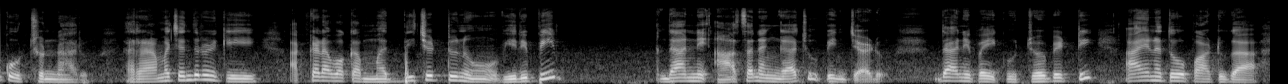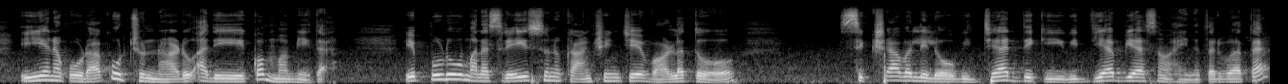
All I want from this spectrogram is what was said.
కూర్చున్నారు. రామచంద్రునికి అక్కడ ఒక మద్ది చెట్టును విరిపి దాన్ని ఆసనంగా చూపించాడు. దానిపై కూర్చోబెట్టి ఆయనతో పాటుగా ఈయన కూడా కూర్చున్నాడు అదే కొమ్మ మీద. ఎప్పుడూ మన శ్రేయస్సును కాంక్షించే వాళ్ళతో శిక్షావల్లిలో విద్యార్థికి విద్యాభ్యాసం అయిన తరువాత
